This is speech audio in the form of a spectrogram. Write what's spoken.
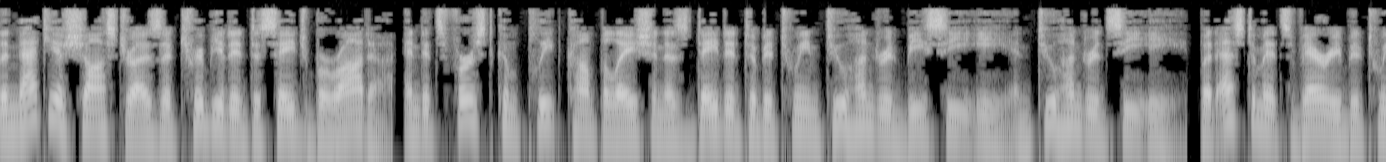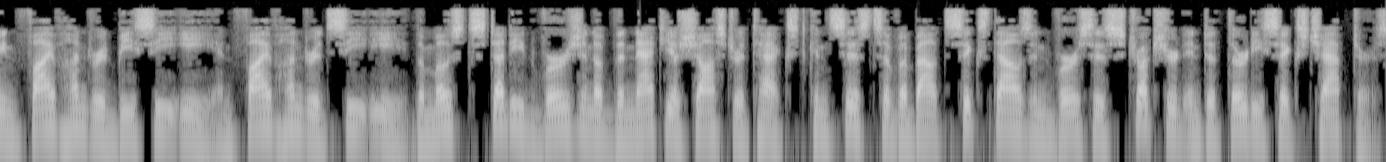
The Natya Shastra is attributed to sage Bharata, and its first complete compilation is dated to between 200 BCE and 200 CE, but estimates vary between 500 BCE and 500 CE. The most studied version of the Natya Shastra text consists of about 6,000 verses structured into 36 chapters.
